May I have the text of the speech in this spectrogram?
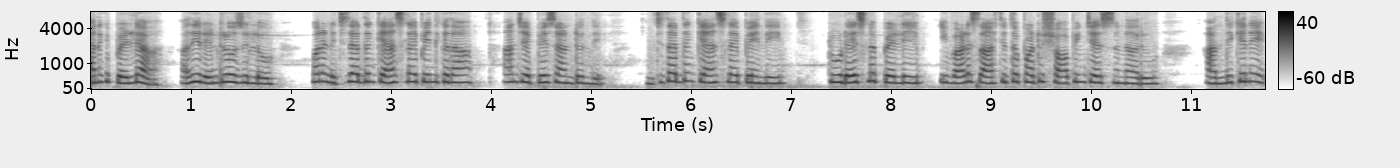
తనకి పెళ్ళా? అది రెండు రోజుల్లో. మన నిశ్చితార్థం క్యాన్సిల్ అయిపోయింది కదా? అని చెప్పేసి అంటుంది. నిశ్చితార్థం క్యాన్సిల్ అయిపోయింది. టూ డేస్లో పెళ్ళి. ఇవాళ సాహితితో పాటు షాపింగ్ చేస్తున్నారు. అందుకనే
